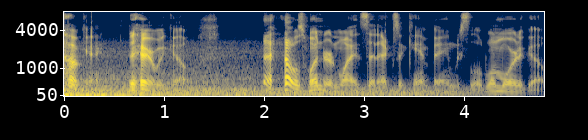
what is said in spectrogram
Okay, there we go. I was wondering why it said exit campaign. We still had one more to go.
